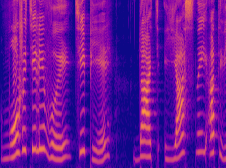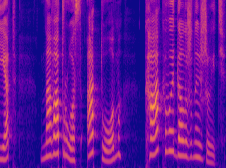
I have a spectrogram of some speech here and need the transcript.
можете ли вы теперь дать ясный ответ на вопрос о том, как вы должны жить?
